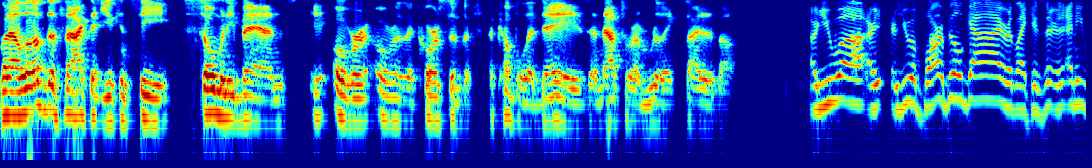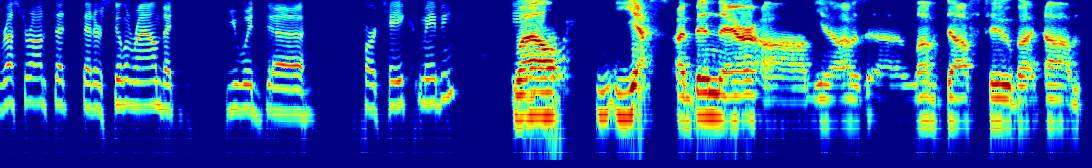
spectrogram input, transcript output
but, I love the fact that you can see so many bands over over the course of a, a couple of days, and that's what I'm really excited about. Are you uh, are, are you a bar bill guy, or like, is there any restaurants that that are still around that you would uh, partake maybe? Well, yes, I've been there. Um, you know, I was. Love Duff's too, but um,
